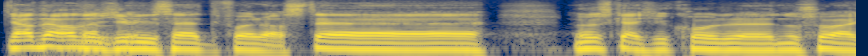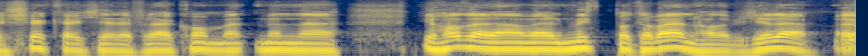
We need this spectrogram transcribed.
Ja, det hadde ikke vi sett for oss. Det, nå husker jeg ikke hvor Nå så jeg, sjekka ikke det før jeg kom, men, men eh, vi hadde den vel midt på tabellen, hadde vi ikke det? Vi,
